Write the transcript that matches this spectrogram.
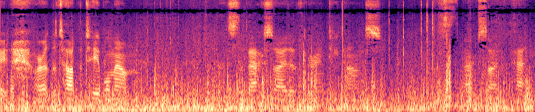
Alright, we're at the top of Table Mountain. That's the backside of the Grand Tetons. That's the backside of Patton.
